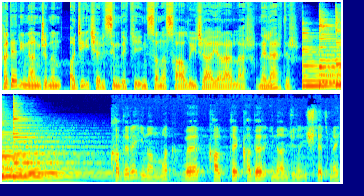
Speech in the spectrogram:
Kader inancının acı içerisindeki insana sağlayacağı yararlar nelerdir? Kadere inanmak ve kalpte kader inancını işletmek,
